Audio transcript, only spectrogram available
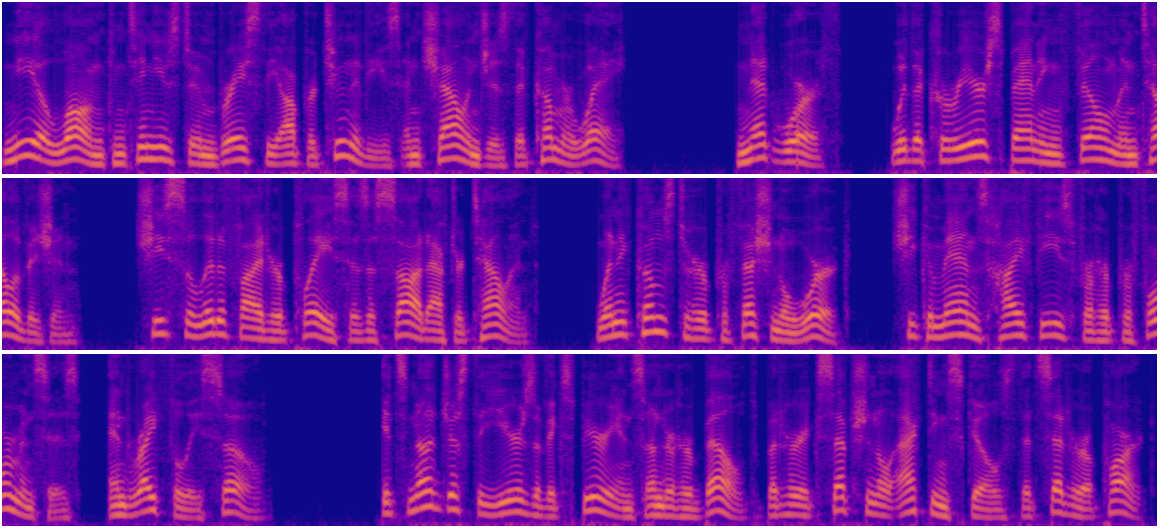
Nia Long continues to embrace the opportunities and challenges that come her way. Net worth. With a career spanning film and television, she's solidified her place as a sought-after talent. When it comes to her professional work, she commands high fees for her performances, and rightfully so. It's not just the years of experience under her belt but her exceptional acting skills that set her apart.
